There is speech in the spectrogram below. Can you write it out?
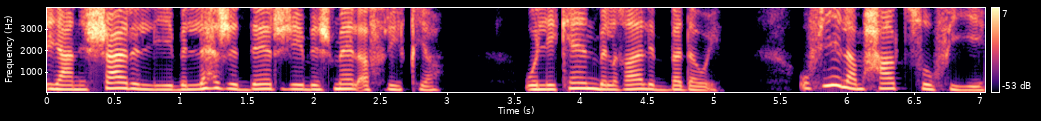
يعني الشعر اللي باللهجة الدارجة بشمال أفريقيا واللي كان بالغالب بدوي وفيه لمحات صوفية.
